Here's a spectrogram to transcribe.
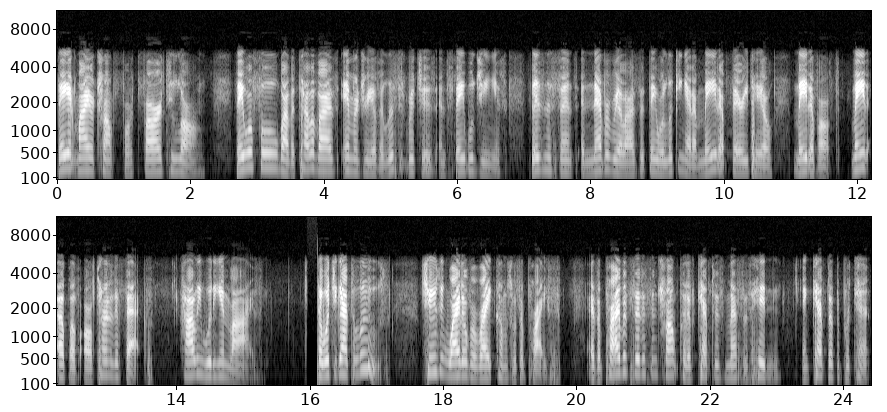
They admire Trump for far too long. They were fooled by the televised imagery of illicit riches and stable genius, business sense, and never realized that they were looking at a made up fairy tale made, of, made up of alternative facts, Hollywoodian lies. So, what you got to lose? Choosing white over right comes with a price. As a private citizen, Trump could have kept his messes hidden and kept up the pretense,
